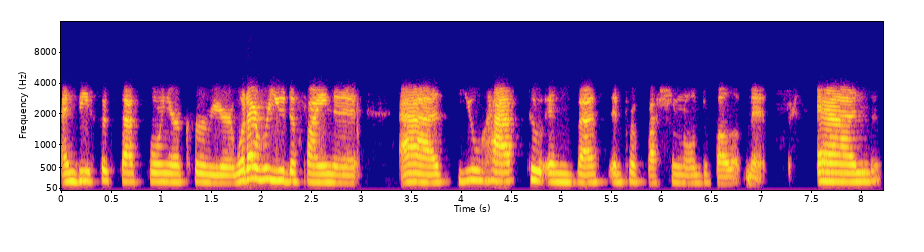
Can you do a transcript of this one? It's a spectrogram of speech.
and be successful in your career, whatever you define it as, you have to invest in professional development. And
